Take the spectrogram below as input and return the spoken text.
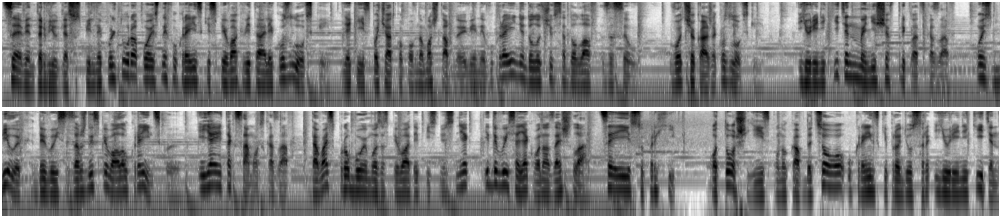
Це в інтерв'ю для Суспільне культура пояснив український співак Віталій Козловський, який з початку повномасштабної війни в Україні долучився до лав ЗСУ. От що каже Козловський. Юрій Нікітін мені ще в приклад сказав: ось Білик, дивись, завжди співала українською. І я їй так само сказав: давай спробуємо заспівати пісню Снег і дивися, як вона зайшла. Це її суперхіт. Отож, її спонукав до цього український продюсер Юрій Нікітін,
